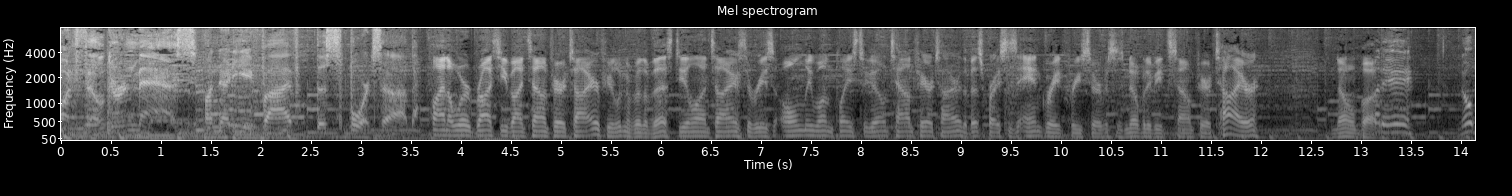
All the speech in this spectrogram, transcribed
on Felger and Maz on 98.5, the Sports Hub. Final word brought to you by Town Fair Tire. If you're looking for the best deal on tires, there is only one place to go Town Fair Tire. The best prices and great free services. Nobody beats Town Fair Tire. Nobody. Nobody. Nope.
